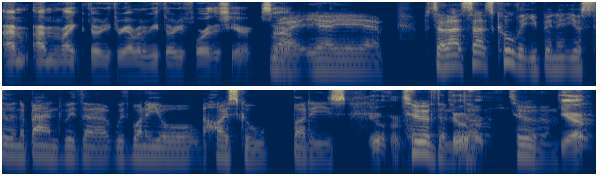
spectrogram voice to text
I'm I'm like 33. I'm gonna be 34 this year. So right. Yeah, yeah, yeah. So that's that's cool that you've been you're still in a band with uh with one of your high school buddies. two of them. Two of them. Two of them. Two of them. Yep.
